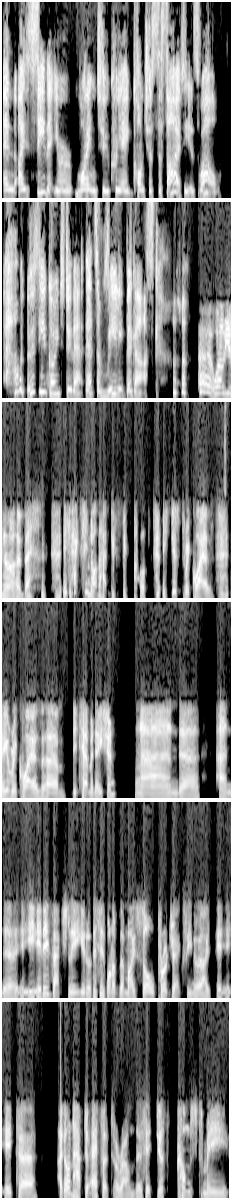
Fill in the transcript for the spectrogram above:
and I see that you're wanting to create conscious society as well. How on earth are you going to do that? That's a really big ask. Uh, well, you know, it's actually not that difficult. Requires it requires um, determination, and uh, and uh, it, it is actually, you know, this is one of the, my soul projects. You know, I it, it uh, I don't have to effort around this. It just comes to me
